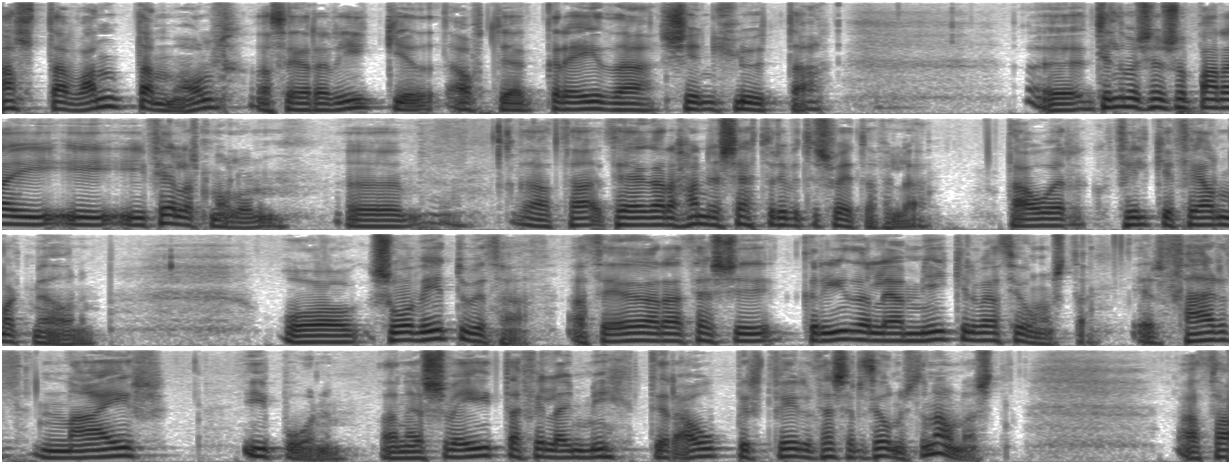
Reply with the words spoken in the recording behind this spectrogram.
alltaf vandamál að þegar að ríkið átti að greiða sinn hluta til dæmis eins og bara í, í, í félagsmálunum. Uh, það, þegar hann er settur yfir til sveitafélag þá er fylgið fjármagn með honum. Og svo vitum við það að þegar að þessi gríðarlega mikilvæga þjónusta er færð nær íbúinum þannig að sveitafélagi mitt er ábyrgt fyrir þessari þjónustu nánast að þá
